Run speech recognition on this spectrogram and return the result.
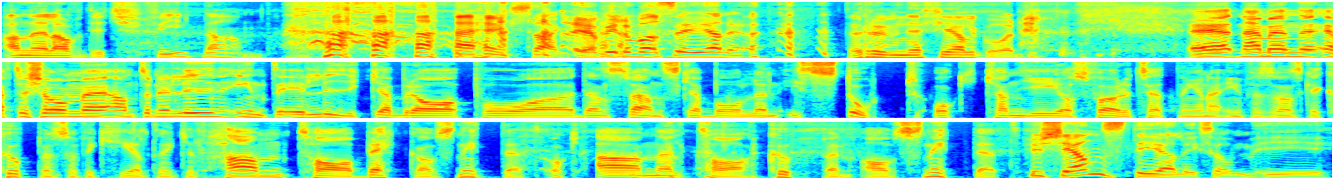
Anel Avdic. Fint namn. Exakt. Jag ville bara säga det. Rune Fjällgård. Eh, nej men eftersom eh, Anton Elin inte är lika bra på den svenska bollen i stort och kan ge oss förutsättningarna inför Svenska Kuppen så fick helt enkelt han ta Beck-avsnittet och Anel ta Kuppen-avsnittet. Hur känns det liksom i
